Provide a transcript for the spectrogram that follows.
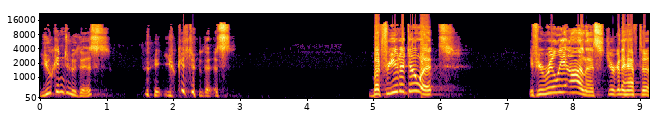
you can do this, you can do this, but for you to do it, if you're really honest, you're going to have to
